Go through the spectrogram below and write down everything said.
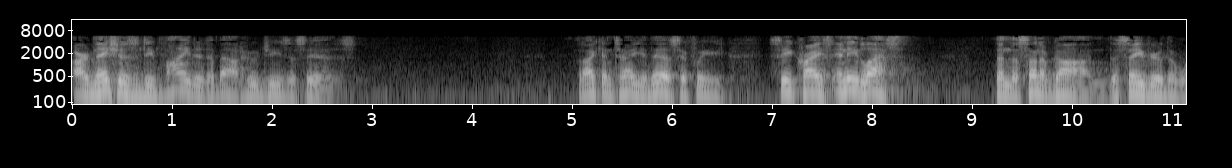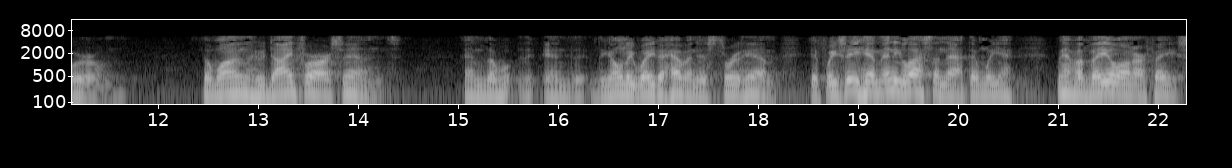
our nation is divided about who Jesus is. But I can tell you this if we see Christ any less than the Son of God, the Savior of the world, the one who died for our sins, and the, and the only way to heaven is through Him. If we see Him any less than that, then we, we have a veil on our face.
